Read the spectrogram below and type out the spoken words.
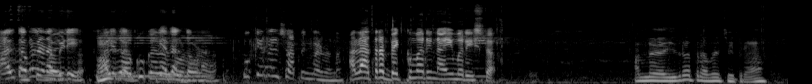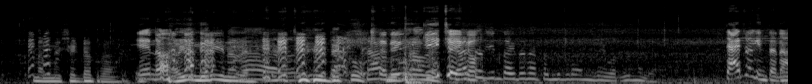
ಅಲ್ಲಿ ತಗೊಳ್ಳೋಣ ಬಿಡಿ. ಕುಕ್ಕಿನಲ್ಲಿ ಶಾಪಿಂಗ್ ಮಾಡೋಣ. ಅಲ್ಲ ಆತರ ಬೆಕ್ಕು ಮರಿ ನಾಯಿ ಮರಿ ಇಷ್ಟ. ಅಲ್ಲ ಇದ್ರ ಹತ್ರ ಅವೇ ಚೈತ್ರ? ನಮ್ಮ ಶೆಡ್ ಹತ್ರ. ಏನು? ಮರಿ ನಾವೇ. ಬೆಕ್ಕು. ಟ್ಯಾಟೋಗಿಂತನಾ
